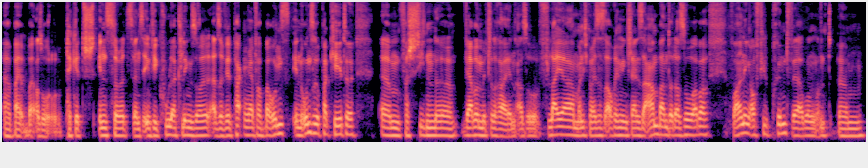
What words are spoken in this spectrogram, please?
äh, bei, bei, also Package Inserts, wenn es irgendwie cooler klingen soll. Also wir packen einfach bei uns in unsere Pakete ähm, verschiedene Werbemittel rein. Also Flyer, manchmal ist es auch irgendwie ein kleines Armband oder so, aber vor allen Dingen auch viel Printwerbung und ähm,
